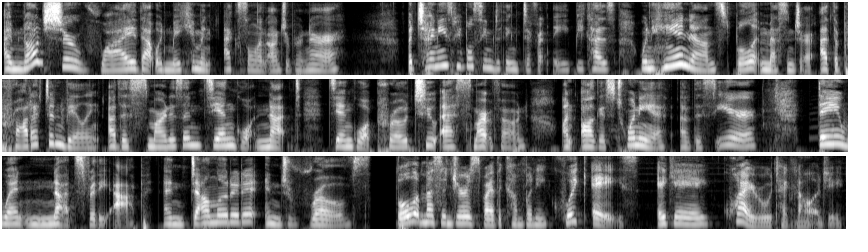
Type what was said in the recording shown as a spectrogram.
I'm not sure why that would make him an excellent entrepreneur. But Chinese people seem to think differently because when he announced Bullet Messenger at the product unveiling of the Smartisan Jianguo Nut Jianguo Pro 2S smartphone on August 20th of this year, they went nuts for the app and downloaded it in droves. Bullet Messenger is by the company Quick Ace, aka Kuairu Technology,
